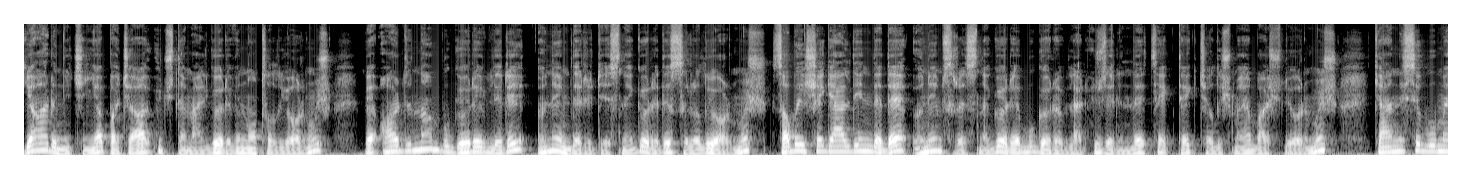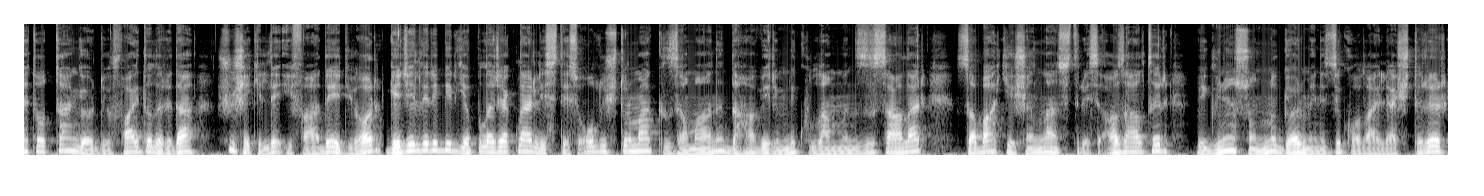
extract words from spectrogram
yarın için yapacağı 3 temel görevi not alıyormuş ve ardından bu görevleri önem derecesine göre de sıralıyormuş. Sabah işe geldiğinde de önem sırasına göre bu görevler üzerinde tek tek çalışmaya başlıyormuş. Kendisi bu metottan gördüğü faydaları da şu şekilde ifade ediyor. Geceleri bir yapılacaklar listesi oluşturmak zamanı daha verimli kullanmanızı sağlar, sabah yaşanılan stresi azaltır ve günün sonunu görmenizi kolaylaştırır.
